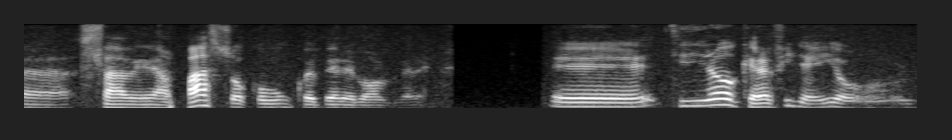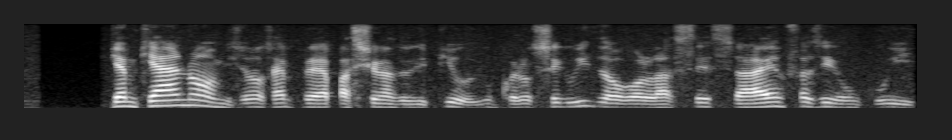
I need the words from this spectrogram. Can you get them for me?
eh, stare al passo o comunque per evolvere. E ti dirò che alla fine io pian piano mi sono sempre appassionato di più, dunque l'ho seguito con la stessa enfasi con cui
